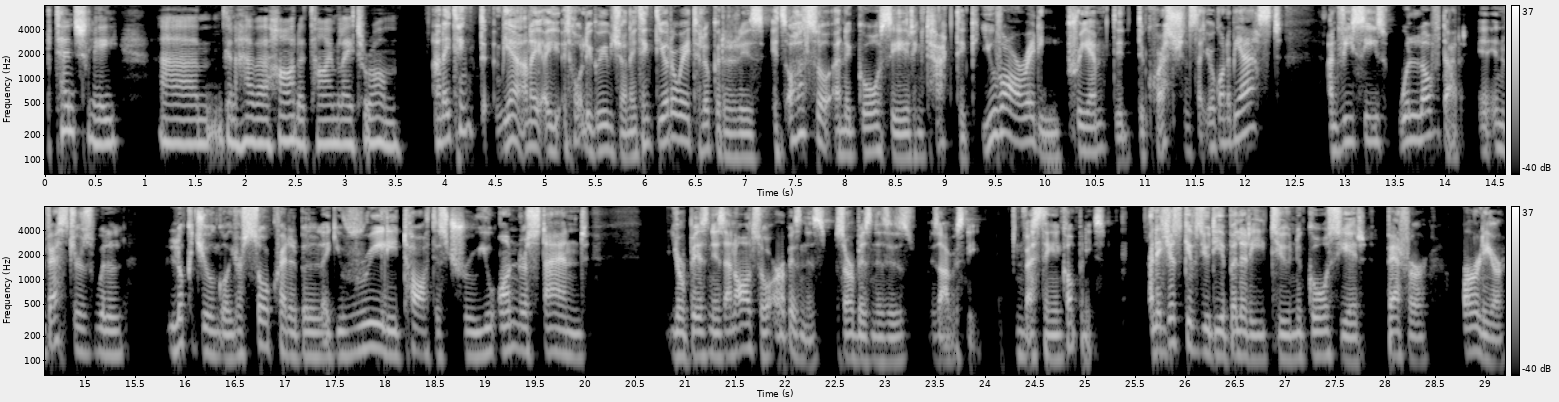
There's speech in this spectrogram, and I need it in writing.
potentially um, going to have a harder time later on. And I think, yeah, and I, I, totally agree with you. And I think the other way to look at it is it's also a negotiating tactic. You've already preempted the questions that you're going to be asked. And VCs will love that. Investors will look at you and go, You're so credible. Like you really thought this through. You understand your business and also our business. Because our business is, is obviously investing in companies. And it just gives you the ability to negotiate better earlier.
